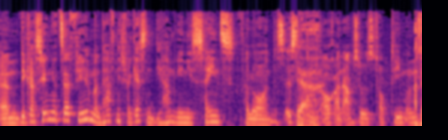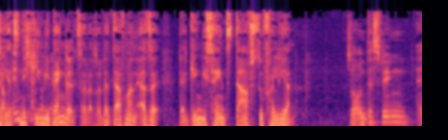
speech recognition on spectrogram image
Ähm, die kassieren jetzt sehr viel. Man darf nicht vergessen, die haben gegen die Saints verloren. Das ist ja. natürlich auch ein absolutes Top-Team. Also jetzt nicht gegen die Bengals oder so. Da darf man, also gegen die Saints darfst du verlieren. So, und deswegen äh,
